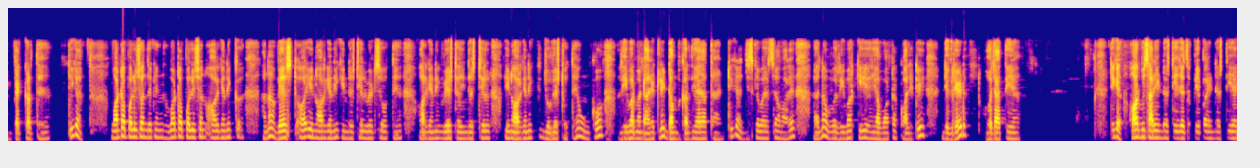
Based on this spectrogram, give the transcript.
इम्पेक्ट करते हैं, ठीक है? वाटर पॉल्यूशन देखेंगे वाटर पॉल्यूशन ऑर्गेनिक है ना वेस्ट और इनऑर्गेनिक इंडस्ट्रियल वेस्ट से होते हैं ऑर्गेनिक वेस्ट और इंडस्ट्रियल इनऑर्गेनिक जो वेस्ट होते हैं, उनको रिवर में डायरेक्टली डंप कर दिया जाता है, ठीक है? जिसके वजह से हमारे, है ना, वो रिवर की या वाटर क्वालिटी डिग्रेड हो जाती है। ठीक है? और भी सारी इंडस्ट्री जैसे पेपर इंडस्ट्री है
